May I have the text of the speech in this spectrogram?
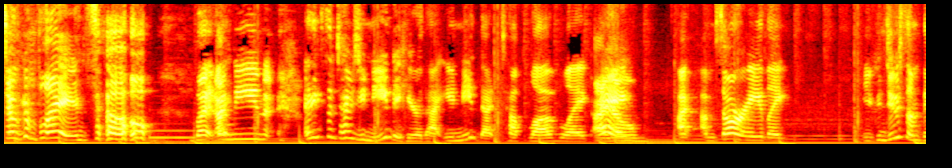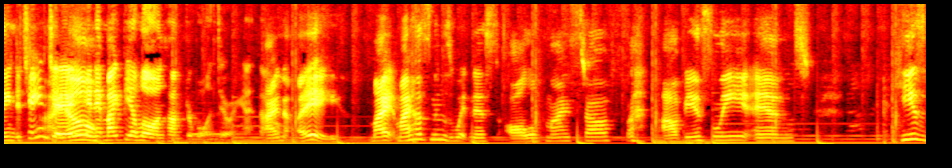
don't complain. So. But I mean, I think sometimes you need to hear that. You need that tough love, like, I hey, know. I, I'm sorry, like you can do something to change it, and it might be a little uncomfortable in doing it. Though. I know. Hey, my my husband's witnessed all of my stuff, obviously, and he's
